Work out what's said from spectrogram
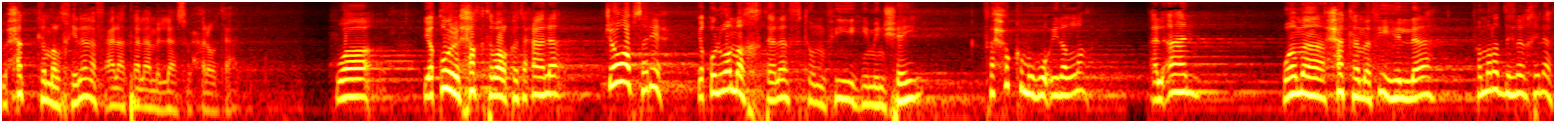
يحكم الخلاف على كلام الله سبحانه وتعالى. ويقول الحق تبارك وتعالى جواب صريح. يقول وما اختلفتم فيه من شيء فحكمه إلى الله. الآن وما حكم فيه الله فمرده إلى الخلاف.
